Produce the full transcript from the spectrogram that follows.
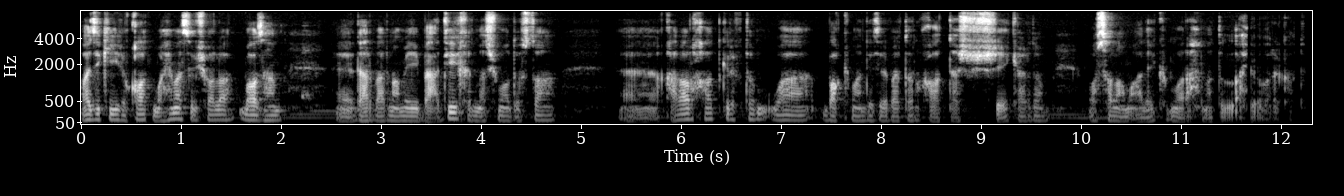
و از اینکه این نقاط مهم است انشاءالله. باز هم در برنامه بعدی خدمت شما دوستان قرار خواهد گرفتم و باقی مانده زیر برتان خواهد تشریح کردم. و سلام علیکم و رحمت الله و برکاته.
